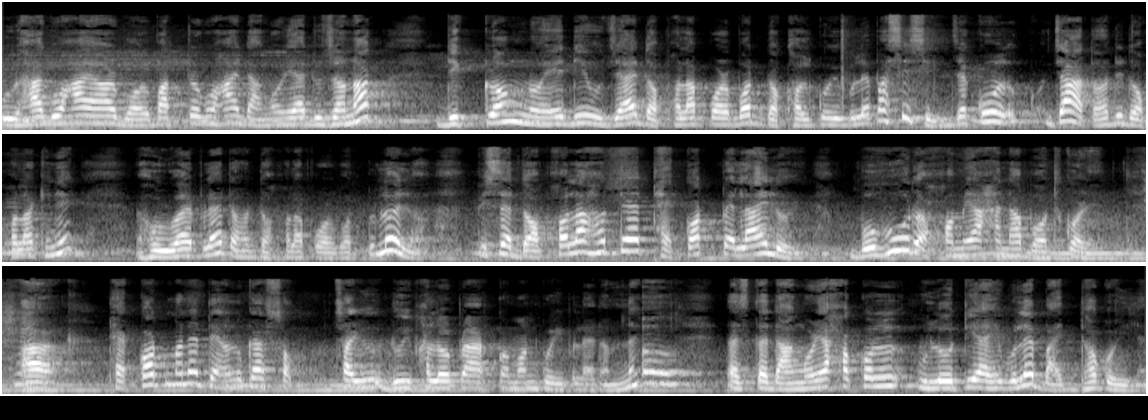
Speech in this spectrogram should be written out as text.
বুঢ়াগোহাঁই আৰু বৰপাত্ৰ গোহাঁই ডাঙৰীয়া দুজনক দিক্ৰং নৈয়েদি উজাই দফলা পৰ্বত দখল কৰিবলৈ বাচিছিল। যে ক যা তহঁতি দফলাখিনিক হৰুৱাই পেলাই তহঁতি দফলা পৰ্বতটো লৈ ল। পিছে দফলাহঁতে ঠেকত পেলাই লৈ বহুত অসমীয়া সেনা বধ কৰে। আৰু ঠেকত মানে তেওঁলোকে চব চাৰিও দুইফালৰ পৰা আক্ৰমণ কৰি পেলাই তাৰমানে। তাৰপিছতে ডাঙৰীয়াসকল ওলটি আহিবলৈ বাধ্য কৰিলে।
